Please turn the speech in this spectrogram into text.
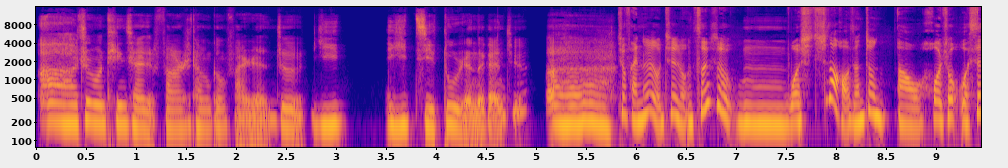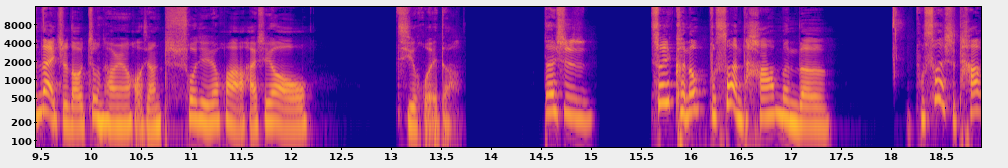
啊，这种听起来反而是他们更烦人，就以以己度人的感觉啊，就反正有这种，所以就嗯，我是知道好像正啊，或者说我现在知道正常人好像说这些话还是要忌讳的，但是所以可能不算他们的，不算是他，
